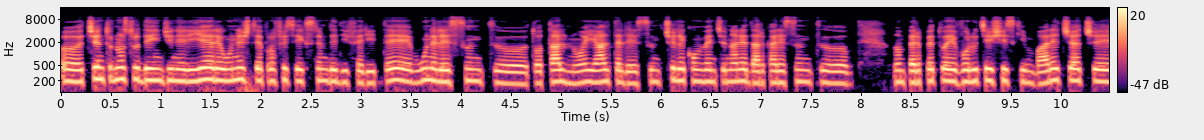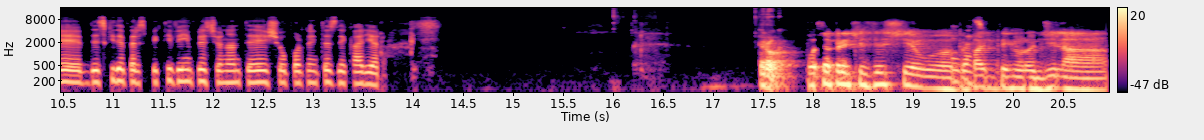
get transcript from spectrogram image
Uh, centrul nostru de inginerie reunește profesii extrem de diferite. Unele sunt uh, total noi, altele sunt cele convenționale, dar care sunt uh, în perpetuă evoluție și schimbare, ceea ce deschide perspective impresionante și oportunități de carieră. Te rog. Pot să precizez și eu pe partea de tehnologii la,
